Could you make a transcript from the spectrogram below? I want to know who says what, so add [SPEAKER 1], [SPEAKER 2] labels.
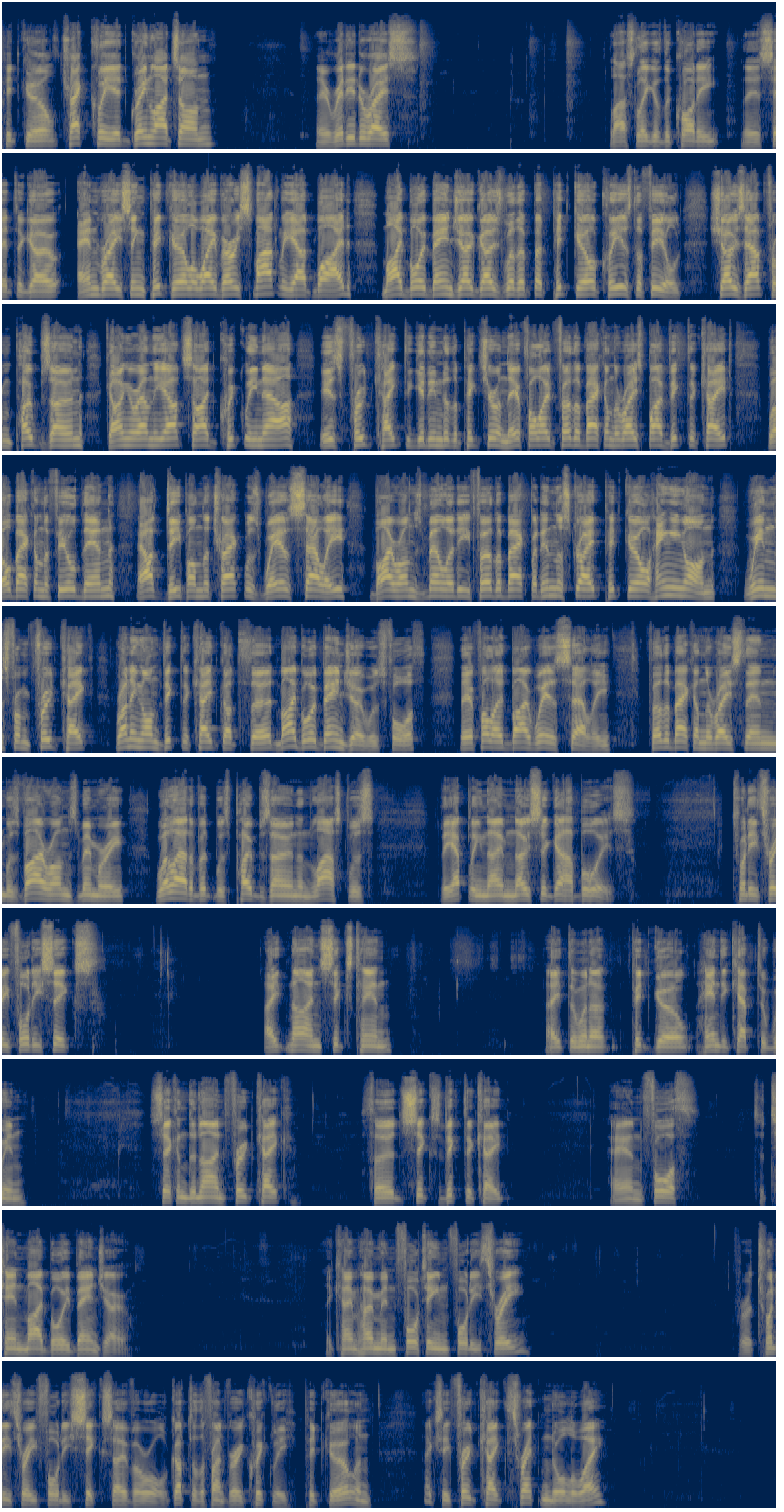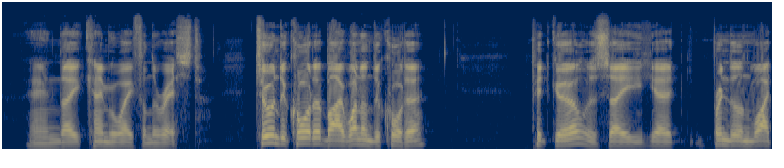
[SPEAKER 1] Pit Girl. Track cleared. Green lights on. They're ready to race. Last leg of the quaddy. They're set to go and racing. Pit Girl away very smartly out wide. My boy Banjo goes with it, but Pit Girl clears the field. Shows out from Pope Zone. Going around the outside quickly now is Fruitcake to get into the picture, and they're followed further back in the race by Victor Kate. Well back in the field then. Out deep on the track was Where's Sally? Viron's Melody further back, but in the straight. Pit Girl hanging on. Wins from Fruitcake. Running on, Victor Kate got third. My boy Banjo was fourth. They're followed by Where's Sally. Further back in the race then was Viron's Memory. Well out of it was Pope Zone. And last was the aptly named No Cigar Boys. 23.46. 8 9 6 10. 8 the winner, Pit Girl, handicapped to win. Second to 9, Fruitcake. Third, 6, Victor Kate. And fourth, to 10 My Boy Banjo. They came home in 1443 for a 23.46 overall. Got to the front very quickly, Pit Girl, and actually Fruitcake threatened all the way. And they came away from the rest. Two and a quarter by one and a quarter. Pit Girl is a uh, Brindle and White.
